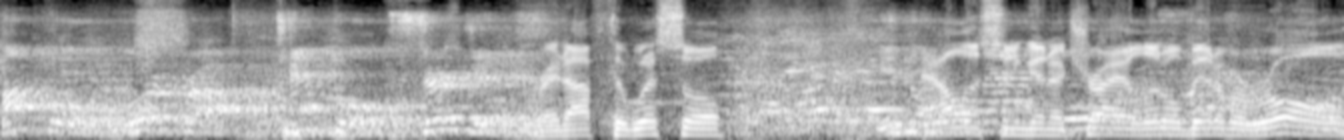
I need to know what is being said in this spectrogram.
Humble, Temple, Sturgis. Right off the whistle, Allison going to try a little bit of a roll.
